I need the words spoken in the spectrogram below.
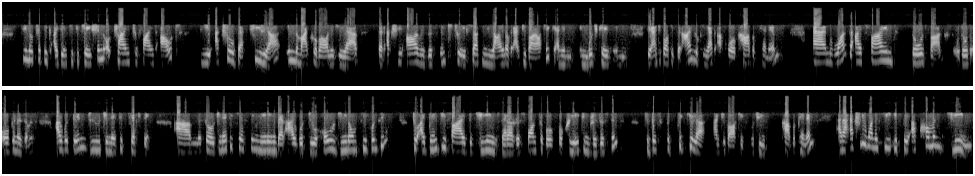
phenotypic identification or trying to find out the actual bacteria in the microbiology lab that actually are resistant to a certain line of antibiotic, and in, in which case, in the antibiotic that I'm looking at are called carbapenems. And once I find those bugs or those organisms, I would then do genetic testing. Um, so genetic testing meaning that I would do whole genome sequencing to identify the genes that are responsible for creating resistance to this particular antibiotic, which is carbapenem. And I actually want to see if there are common genes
